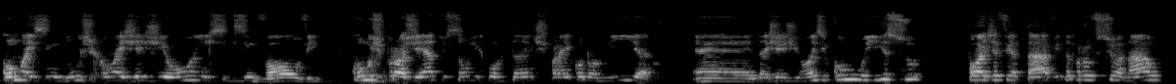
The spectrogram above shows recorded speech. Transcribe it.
como as indústrias, como as regiões se desenvolvem, como os projetos são importantes para a economia é, das regiões e como isso pode afetar a vida profissional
